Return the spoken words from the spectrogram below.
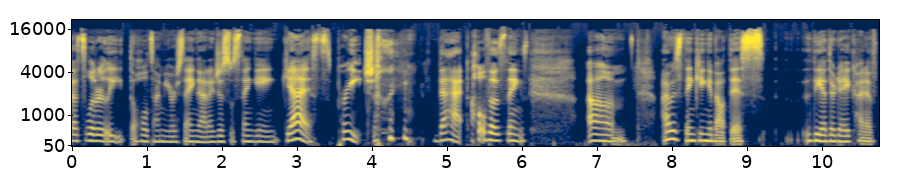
That's literally the whole time you were saying that. I just was thinking, yes, preach. that, all those things. Um, I was thinking about this the other day, kind of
